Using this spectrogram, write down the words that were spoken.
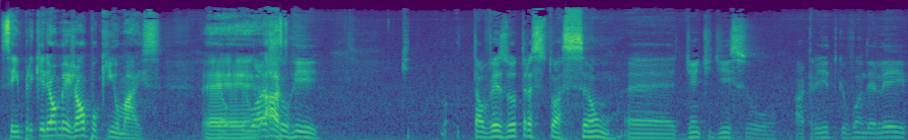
sempre querer almejar um pouquinho mais. É, eu, eu acho, ah, Ri, que talvez outra situação, é, diante disso, acredito que o Vanderlei,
